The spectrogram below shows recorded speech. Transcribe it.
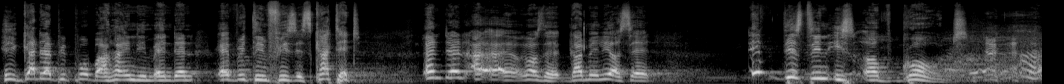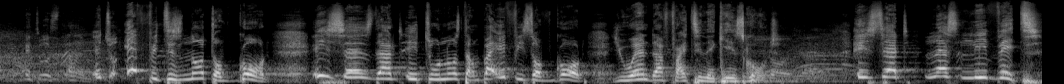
he gathered people behind him, and then everything is scattered. And then uh, uh, was the Gamaliel said, if this thing is of God, it will stand. It if it is not of God, he says that it will not stand. But if it's of God, you end up fighting against God. He said, let's leave it.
